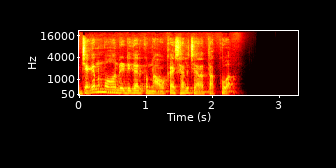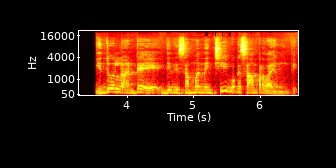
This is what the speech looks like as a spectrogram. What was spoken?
జగన్మోహన్ రెడ్డి గారికి ఉన్న అవకాశాలు చాలా తక్కువ. ఎందువల్ల అంటే దీనికి సంబంధించి ఒక సాంప్రదాయం ఉంది.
